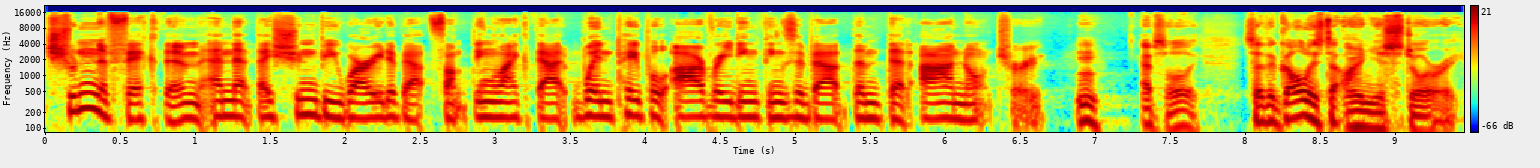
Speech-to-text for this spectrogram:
Shouldn't affect them and that they shouldn't be worried about something like that when people are reading things about them that are not true. Mm, absolutely. So the goal is to own your story.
